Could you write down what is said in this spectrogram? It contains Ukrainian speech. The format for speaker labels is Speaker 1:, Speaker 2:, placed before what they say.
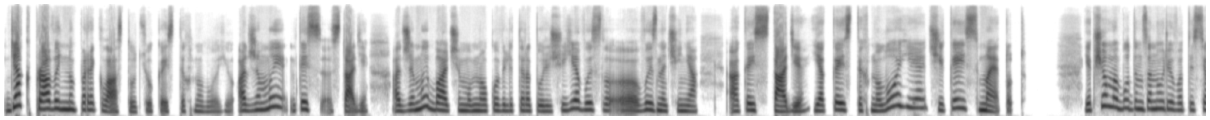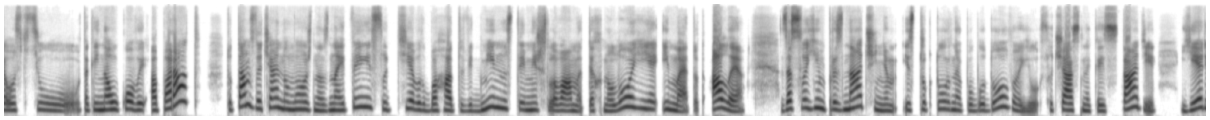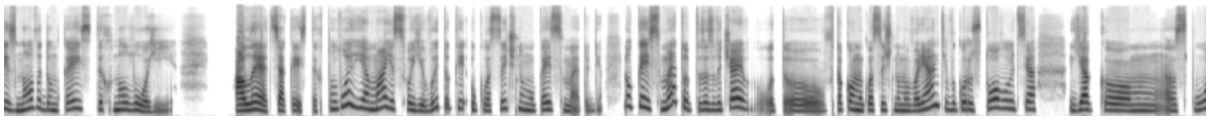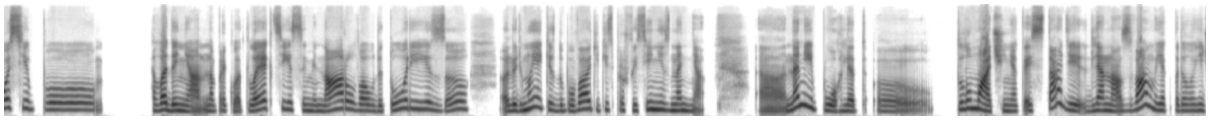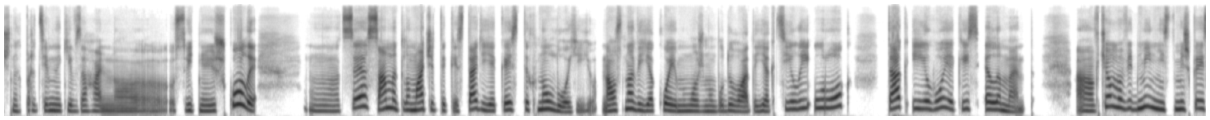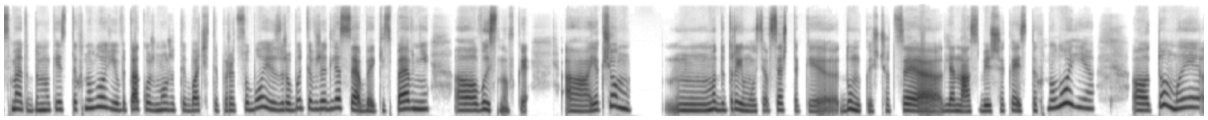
Speaker 1: Як правильно перекласти цю кейс-технологію? Адже ми кейс стадії, адже ми бачимо в науковій літературі, що є е, визначення кейс-стаді як кейс-технологія чи кейс-метод. Якщо ми будемо занурюватися ось в цю такий науковий апарат, то там, звичайно, можна знайти суттєвих багато відмінностей між словами технологія і метод. Але за своїм призначенням і структурною побудовою сучасний кейс-стаді є різновидом кейс-технології. Але ця кейс-технологія має свої витоки у класичному кейс-методі. Ну, кейс-метод зазвичай от, о, в такому класичному варіанті використовується як ем, спосіб о, ведення, наприклад, лекції, семінару в аудиторії з людьми, які здобувають якісь професійні знання. Е, На мій погляд, е, тлумачення кейс-стадії для нас з вами, як педагогічних працівників загальноосвітньої школи, це саме тлумачити кейс-стадії якесь технологію, на основі якої ми можемо будувати як цілий урок, так і його якийсь елемент. В чому відмінність між кейс-методом і кейс-технологією, ви також можете бачити перед собою і зробити вже для себе якісь певні висновки. Якщо ми дотримуємося все ж таки думки, що це для нас більше кейс-технологія, то ми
